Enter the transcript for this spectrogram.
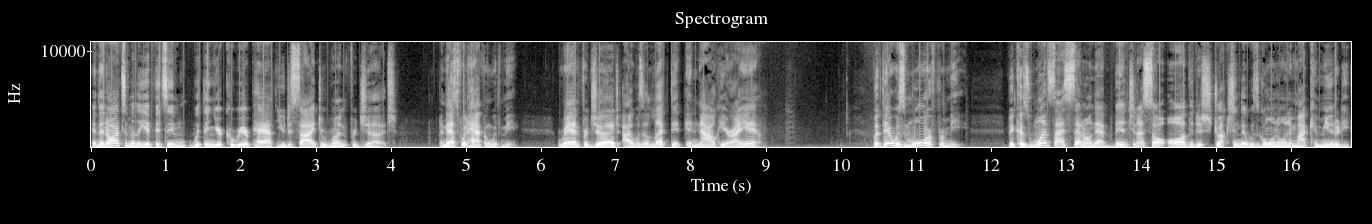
And then ultimately, if it's in within your career path, you decide to run for judge. And that's what happened with me. Ran for judge, I was elected, and now here I am. But there was more for me. Because once I sat on that bench and I saw all the destruction that was going on in my community,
